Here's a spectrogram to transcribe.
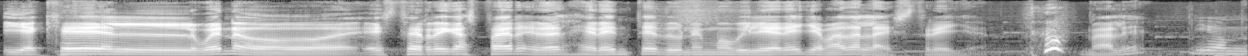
Y es que, el, bueno, este rey Gaspar era el gerente de una inmobiliaria llamada La Estrella, ¿vale? Dios mío.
